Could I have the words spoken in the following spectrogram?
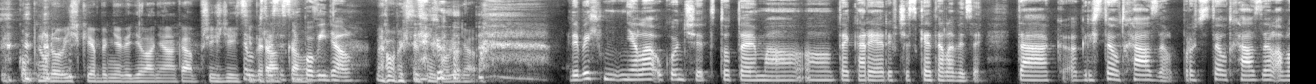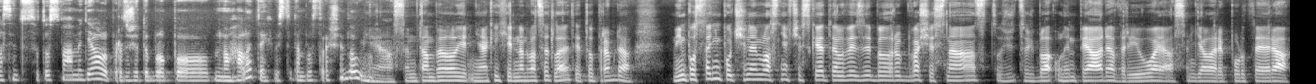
bych kopnul do výšky, aby mě viděla nějaká přijíždějící pirátská. Nebo bych si s ním povídal. Nebo bych si s ním povídal. Kdybych měla ukončit to téma uh, té kariéry v české televizi, tak uh, když jste odcházel, proč jste odcházel a vlastně to, co to s vámi dělalo? Protože to bylo po mnoha letech, vy jste tam byl strašně dlouho. Já jsem tam byl nějakých 21 let, je to pravda. Mým posledním počinem vlastně v české televizi byl rok 2016, což, což byla olympiáda v Riu a já jsem dělal reportéra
